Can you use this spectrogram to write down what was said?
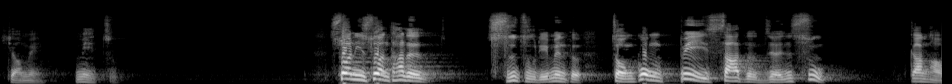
消灭灭族。算一算他的十族里面的总共被杀的人数，刚好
